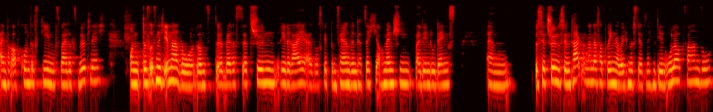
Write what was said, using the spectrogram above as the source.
einfach aufgrund des Teams, weil das wirklich, und das ist nicht immer so, sonst äh, wäre das jetzt schön Rederei. Also es gibt im Fernsehen tatsächlich auch Menschen, bei denen du denkst, ähm, ist jetzt schön, dass wir den Tag miteinander verbringen, aber ich müsste jetzt nicht mit dir in Urlaub fahren, so.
